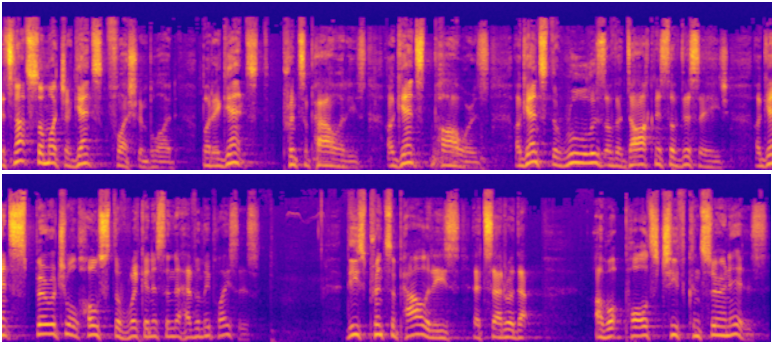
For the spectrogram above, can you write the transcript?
It's not so much against flesh and blood, but against principalities, against powers, against the rulers of the darkness of this age, against spiritual hosts of wickedness in the heavenly places. These principalities, etc., that are what Paul's chief concern is.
